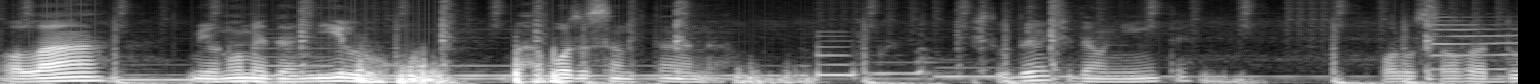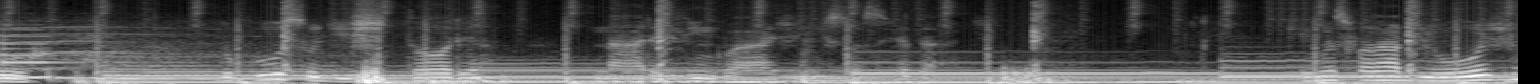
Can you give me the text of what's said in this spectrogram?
Olá, meu nome é Danilo Barbosa Santana, estudante da Uninter, Polo Salvador, do curso de História na área de linguagem e sociedade. Queremos falar de hoje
